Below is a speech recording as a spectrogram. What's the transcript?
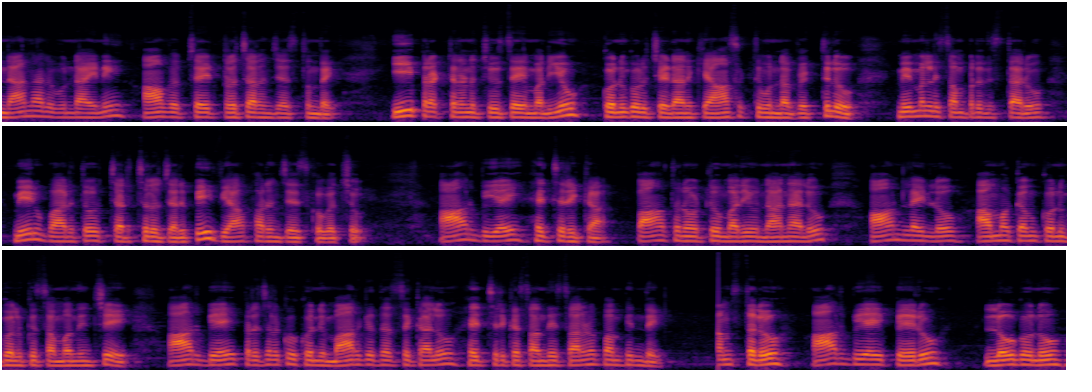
నాణాలు ఉన్నాయని ఆ వెబ్సైట్ ప్రచారం చేస్తుంది. ఈ ప్రకటనను చూసే మరియు కొనుగోలు చేయడానికి ఆసక్తి ఉన్న వ్యక్తులు మిమ్మల్ని సంప్రదిస్తారు. మీరు వారితో చర్చలు జరిపి వ్యాపారం చేసుకోవచ్చు. ఆర్బీఐ హెచ్చరిక పాత నోట్లు మరియు నాణాలు ఆన్లైన్లో అమ్మకం కొనుగోలుకు సంబంధించి ఆర్బీఐ ప్రజలకు కొన్ని మార్గదర్శకాలు హెచ్చరిక సందేశాలను పంపింది. సంస్థలు ఆర్బీఐ పేరు లోగోను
